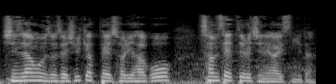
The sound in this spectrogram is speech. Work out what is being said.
신상훈 선수의 실격패 처리하고 3세트를 진행하겠습니다.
